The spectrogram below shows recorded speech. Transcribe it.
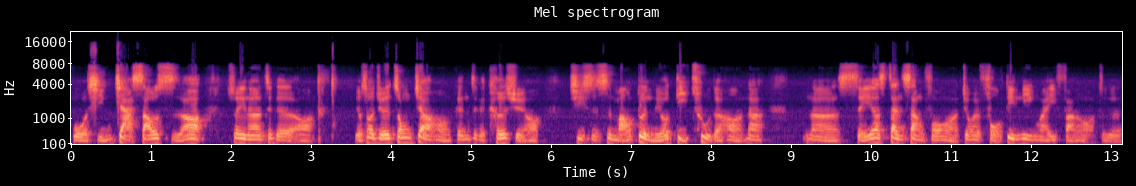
火刑架烧死哦。所以呢，这个哦，有时候觉得宗教哦跟这个科学哦其实是矛盾、有抵触的哈。那那谁要是占上风啊，就会否定另外一方哦，这个。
